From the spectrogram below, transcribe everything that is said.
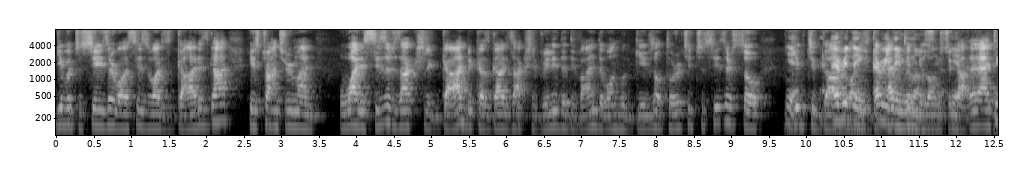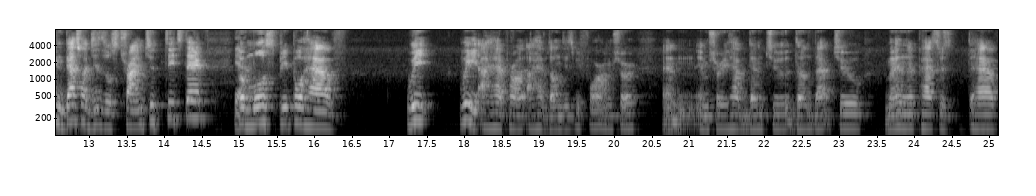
give it to Caesar what Caesar, what is God is God, he's trying to remind what is Caesar is actually God because God is actually really the divine, the one who gives authority to Caesar. So Yeah. give to God Everything- God. everything belongs belongs, to to God. And I think that's what Jesus was trying to teach there. Yeah. But most people have we we I have probably I have done this before, I'm sure. and I'm sure you have them too done that too. Many pastors have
